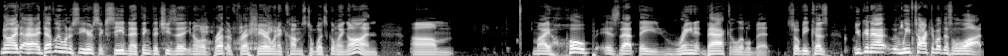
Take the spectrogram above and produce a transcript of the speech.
No, I, I definitely want to see her succeed, and I think that she's a you know a breath of fresh air when it comes to what's going on. Um, my hope is that they rein it back a little bit. So because you can have, and we've talked about this a lot,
